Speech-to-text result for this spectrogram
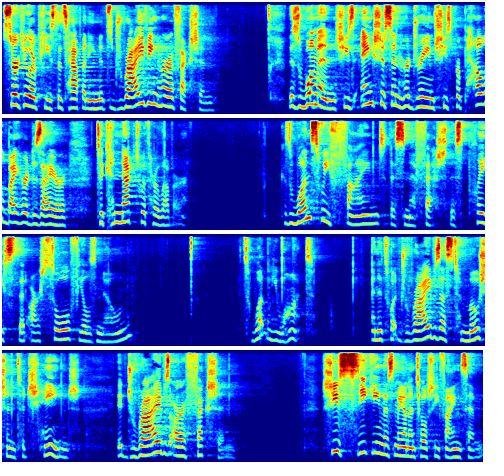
circular piece that's happening. It's driving her affection. This woman, she's anxious in her dreams. She's propelled by her desire to connect with her lover. Because once we find this nefesh, this place that our soul feels known, it's what we want. And it's what drives us to motion, to change. It drives our affection. She's seeking this man until she finds him,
